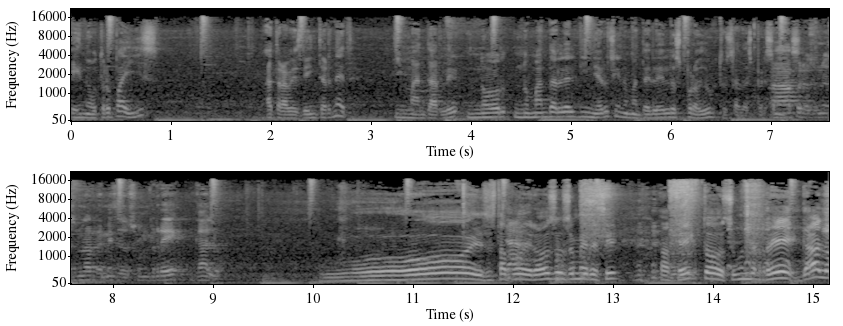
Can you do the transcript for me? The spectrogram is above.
en otro país a través de internet y mandarle, no, no mandarle el dinero, sino mandarle los productos a las Ah, personas. pero eso no es una remesa, eso es un regalo. Oh, eso está poderoso, eso merece afectos, un regalo.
